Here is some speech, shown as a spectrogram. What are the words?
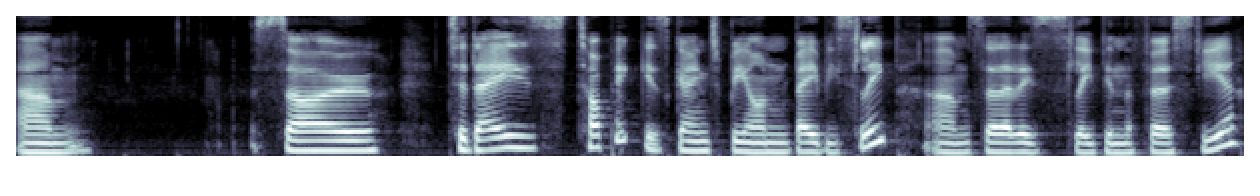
Um, so Today's topic is going to be on baby sleep, um, so that is sleep in the first year.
